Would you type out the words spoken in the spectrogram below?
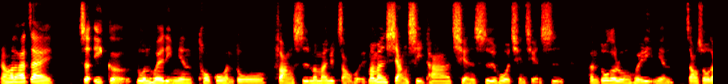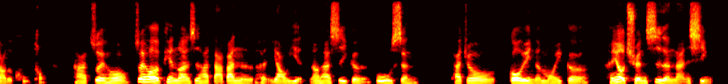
然后她在这一个轮回里面，透过很多方式慢慢去找回，慢慢想起她前世或前前世很多个轮回里面。遭受到的苦痛，他最后最后的片段是他打扮的很妖艳，然后他是一个服务生，他就勾引了某一个很有权势的男性，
